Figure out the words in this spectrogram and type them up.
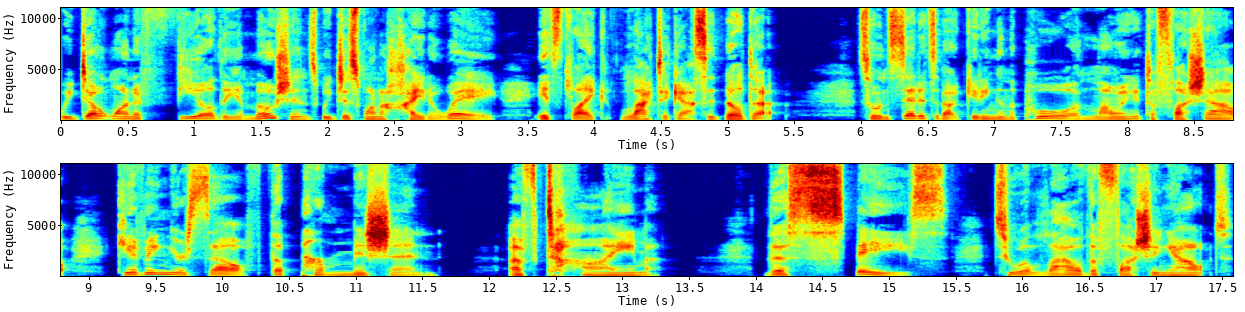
We don't want to feel the emotions. We just want to hide away. It's like lactic acid buildup. So instead, it's about getting in the pool and allowing it to flush out, giving yourself the permission of time, the space to allow the flushing out.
